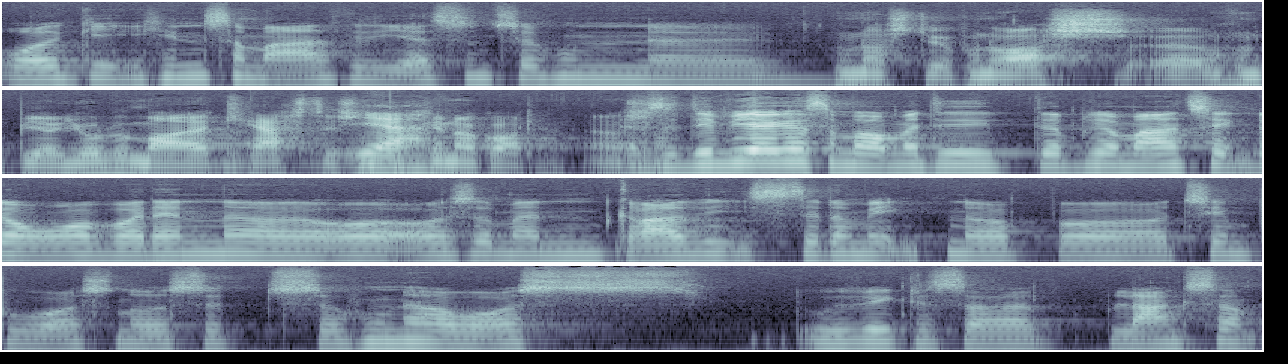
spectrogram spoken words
rådgive hende så meget, fordi jeg synes, at hun... Øh, hun har styr på, hun, også, øh, hun bliver hjulpet meget af kæreste, som ja. du kender godt. Altså. altså det virker som om, at det, der bliver meget tænkt over, hvordan og, og, og så man gradvist sætter mængden op og tempo og sådan noget, så, så hun har jo også udviklet sig langsomt.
